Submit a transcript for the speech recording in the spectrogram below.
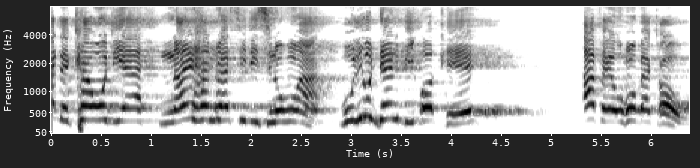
ade ka wo deɛ nine hundred cedis no ho a will you then be okay afei wo ho bɛtɔ wo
